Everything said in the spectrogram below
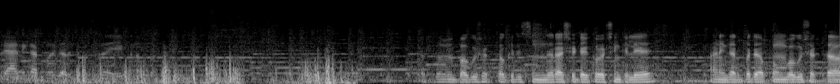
प्लॅनिंग आतमध्ये घरच्या एक नंबर तुम्ही बघू शकता किती सुंदर अशी डेकोरेशन केले आहे. आणि गणपती आपण बघू शकता.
